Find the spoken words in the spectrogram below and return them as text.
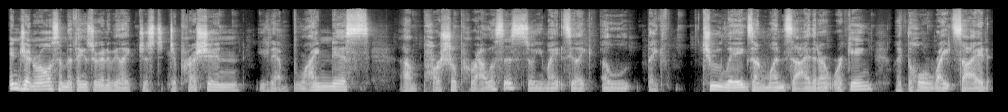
in general, some of the things are going to be like just depression. You can have blindness, um, partial paralysis. So you might see like a like two legs on one side that aren't working, like the whole right side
